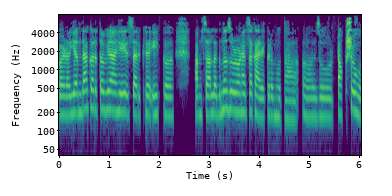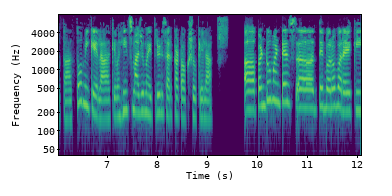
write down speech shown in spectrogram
पण यंदा कर्तव्य आहे सारखं एक आमचा लग्न जुळवण्याचा कार्यक्रम होता. जो टॉक शो होता तो मी केला किंवा हीच माझी मैत्रीण सारखा टॉक शो केला पण तू म्हणतेस ते बरोबर आहे की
